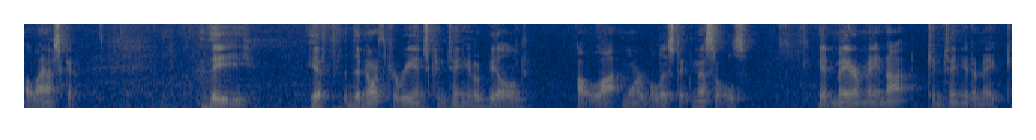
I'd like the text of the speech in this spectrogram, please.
Alaska. The, if the North Koreans continue to build a lot more ballistic missiles, it may or may not continue to make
